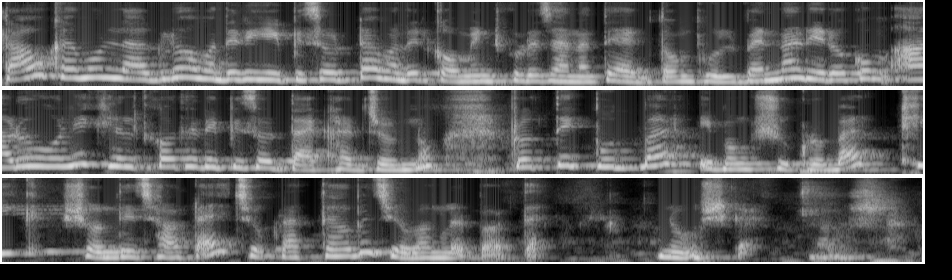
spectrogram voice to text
তাও কেমন লাগল আমাদের এই এপিসোডটা আমাদের কমেন্ট করে জানাতে একদম ভুলবেন না। আর এরকম আরও অনেক হেলথ কথার এপিসোড দেখার জন্য প্রত্যেক বুধবার এবং শুক্রবার ঠিক সন্ধে ছটায় চোখ রাখতে হবে জিও বাংলার পর্দায়। নমস্কার। নমস্কার।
